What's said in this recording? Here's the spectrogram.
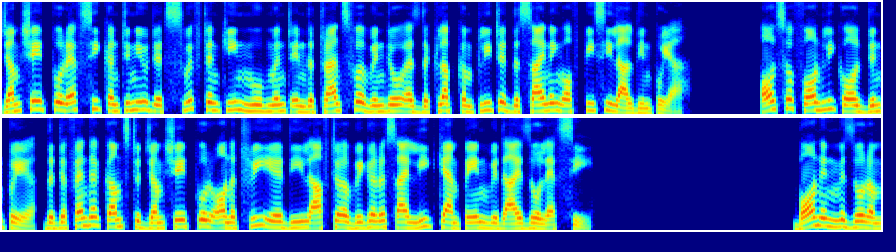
Jamshedpur FC continued its swift and keen movement in the transfer window as the club completed the signing of PC Laldinpuia. Also fondly called Dinpuia, the defender comes to Jamshedpur on a three-year deal after a vigorous I-League campaign with Aizawl FC. Born in Mizoram,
